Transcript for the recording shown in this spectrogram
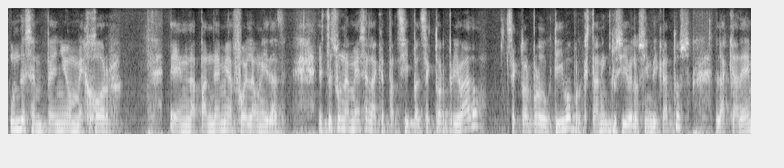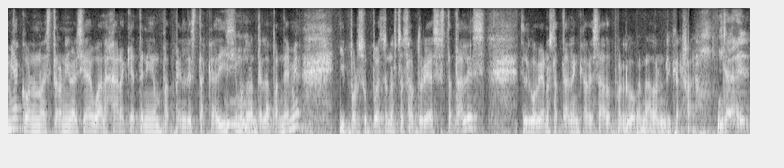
un desempeño mejor en la pandemia fue la unidad. Esta es una mesa en la que participa el sector privado, el sector productivo, porque están inclusive los sindicatos, la academia con nuestra Universidad de Guadalajara, que ha tenido un papel destacadísimo durante la pandemia, y por supuesto nuestras autoridades estatales, el gobierno estatal encabezado por el gobernador Enrique Alfaro. Ya, eh,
